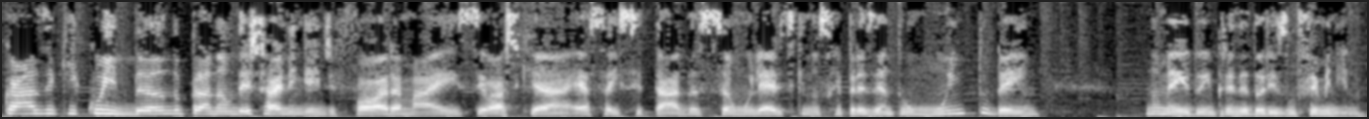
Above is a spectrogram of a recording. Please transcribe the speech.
quase que cuidando para não deixar ninguém de fora, mas eu acho que a, essas citadas são mulheres que nos representam muito bem no meio do empreendedorismo feminino.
